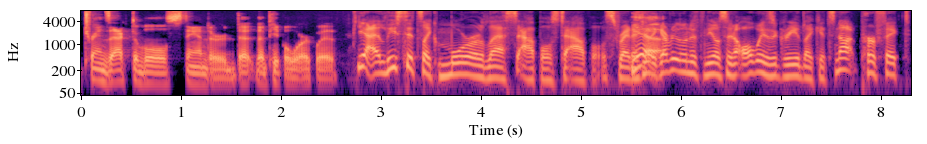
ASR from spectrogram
transactable standard that, that people work with yeah at least it's like more or less apples to apples right i yeah. feel like everyone with nielsen always agreed like it's not perfect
